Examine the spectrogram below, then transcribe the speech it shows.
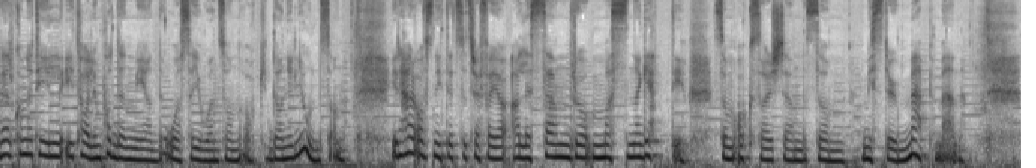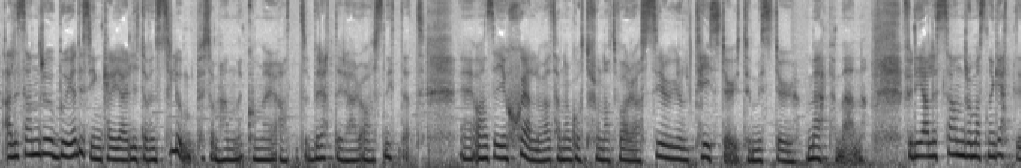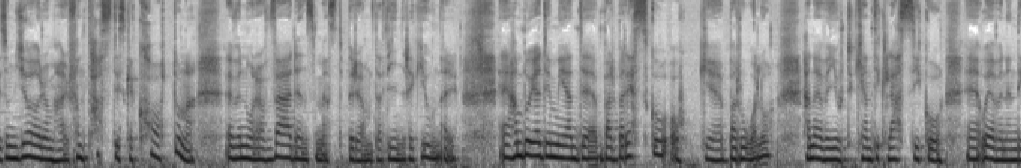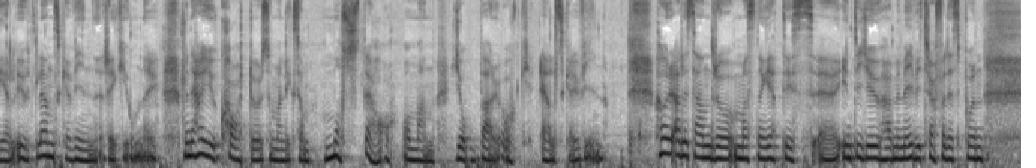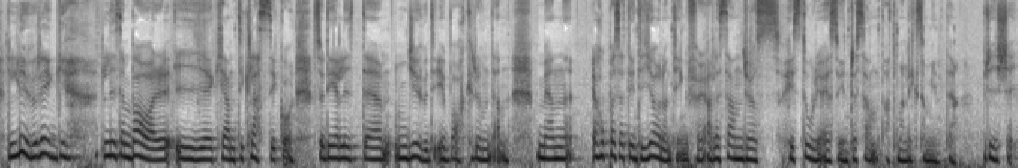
Välkomna till Italienpodden med Åsa Johansson och Daniel Jonsson. I det här avsnittet så träffar jag Alessandro Masnaghetti som också är känd som Mr Mapman. Alessandro började sin karriär lite av en slump som han kommer att berätta i det här avsnittet. Eh, och han säger själv att han har gått från att vara serial taster till Mr Mapman. För det är Alessandro Masnaghetti som gör de här fantastiska kartorna över några av världens mest berömda vinregioner. Eh, han började med eh, Barbaresco och och eh, Barolo. Han har även gjort Chianti Classico eh, och även en del utländska vinregioner. Men det här är ju kartor som man liksom måste ha om man jobbar och älskar vin. Hör Alessandro Masnaghettis eh, intervju här med mig. Vi träffades på en lurig liten bar i Chianti Classico, så det är lite ljud i bakgrunden. Men jag hoppas att det inte gör någonting, för Alessandros historia är så intressant att man liksom inte bryr sig.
